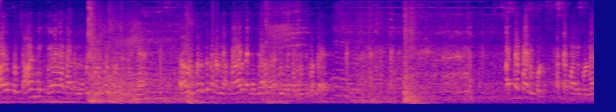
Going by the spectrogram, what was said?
இந்த பாலத்தை தாண்டி கேரளா பாட்டில் இருந்து கொண்டிருக்கீங்க அதனால் உங்களுக்கு என்னுடைய அன்பார்ந்த நெஞ்சார்ந்த நன்றிகளை தெரிவித்துக் கொண்டு அட்டப்பாடிக்குள் அட்டப்பாடிக்குள்ள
